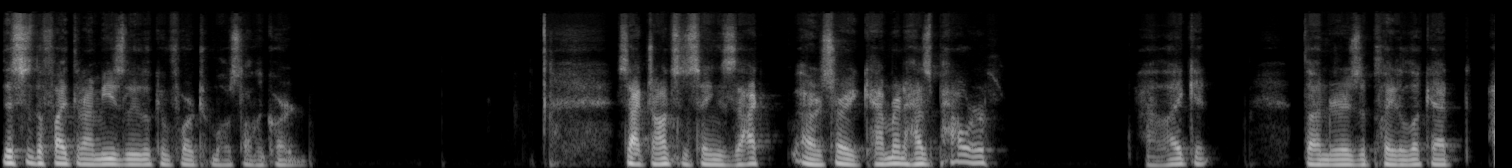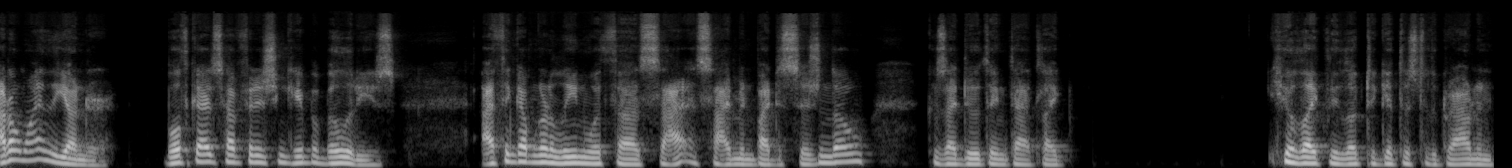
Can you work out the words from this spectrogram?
This is the fight that I'm easily looking forward to most on the card. Zach Johnson saying Zach or sorry, Cameron has power. I like it. Thunder is a play to look at. I don't mind the under. Both guys have finishing capabilities. I think I'm going to lean with uh, Saaiman by decision though, because I do think that like he'll likely look to get this to the ground and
